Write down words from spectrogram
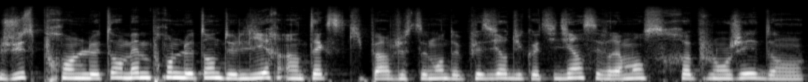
juste prendre le temps, même prendre le temps de lire un texte qui parle justement de plaisir du quotidien, c'est vraiment se replonger dans,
